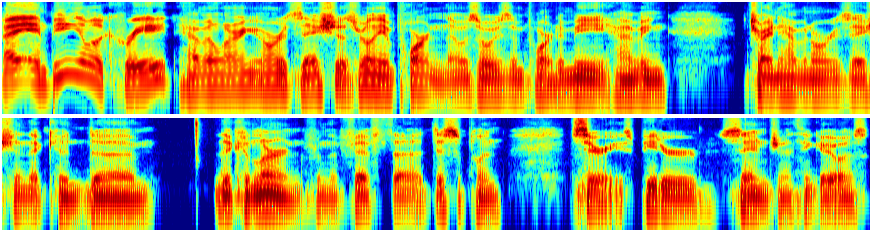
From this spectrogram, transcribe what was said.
And being able to create, having a learning organization is really important. That was always important to me. Having trying to have an organization that could uh, that could learn from the fifth uh, discipline series. Peter Senge, I think it was.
